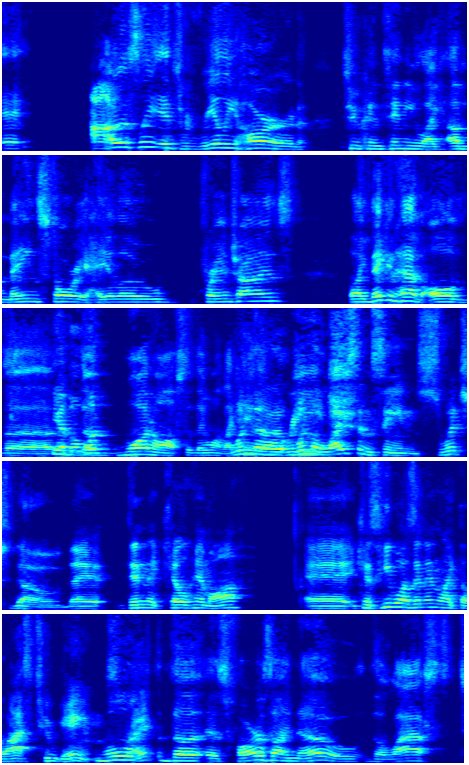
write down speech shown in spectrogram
it, honestly, it's really hard to continue like a main story Halo franchise. Like they can have all of the yeah, but the one offs that they want. Like when the Reach. when the licensing switched though, they didn't they kill him off because uh, he wasn't in like the last two games. Well, right? the as far as I know, the last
